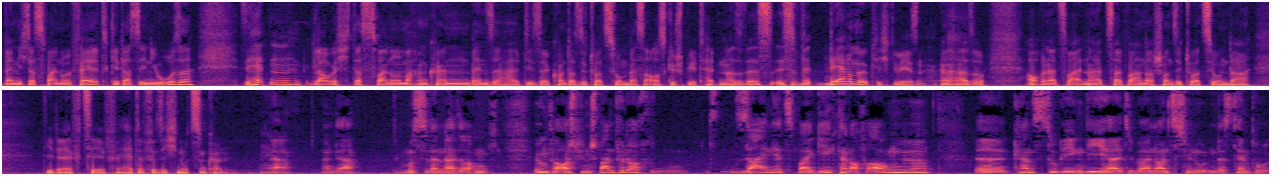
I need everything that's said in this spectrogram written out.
wenn nicht das 2-0 fällt, geht das in die Hose. Sie hätten, glaube ich, das 2-0 machen können, wenn sie halt diese Kontersituation besser ausgespielt hätten. Also das ist, wäre möglich gewesen. Ja? Also auch in der zweiten Halbzeit waren da schon Situationen da, die der FC hätte für sich nutzen können. Ja, und ja, du musst du dann halt auch irgendwo ausspielen. Spannend wird auch sein, jetzt bei Gegnern auf Augenhöhe, äh, kannst du gegen die halt über 90 Minuten das Tempo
